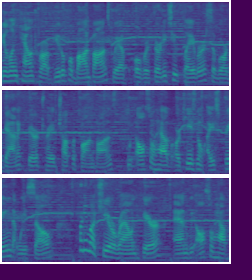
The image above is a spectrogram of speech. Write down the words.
You'll encounter our beautiful bonbons. We have over 32 flavors of organic fair trade chocolate bonbons. We also have artisanal ice cream that we sell pretty much year round here. And we also have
